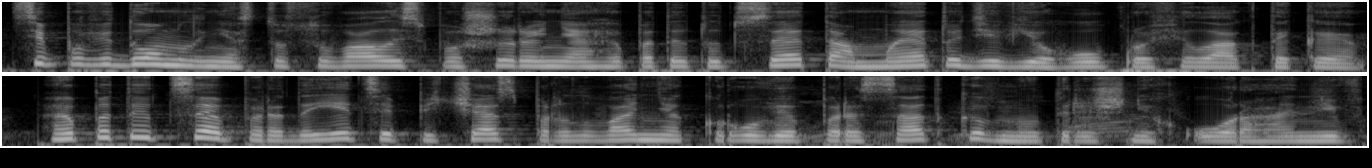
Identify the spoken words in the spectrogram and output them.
Ці повідомлення стосувались поширення гепатиту С та методів його профілактики. Гепатит С передається під час переливання крові, пересадки внутрішніх органів.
